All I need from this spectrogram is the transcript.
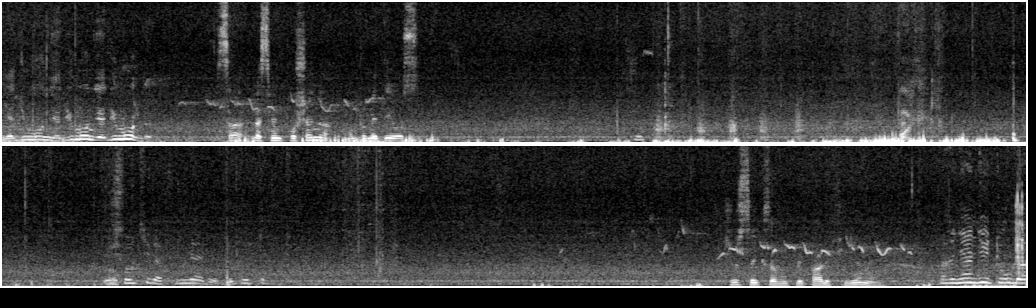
Il y a du monde, il y a du monde, il y a du monde. Ça, la semaine prochaine, on peut mettre des hausses. Senti la fumée, elle est dégoûtante. Je sais que ça vous plaît pas, les filles, mais Rien du tout là.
